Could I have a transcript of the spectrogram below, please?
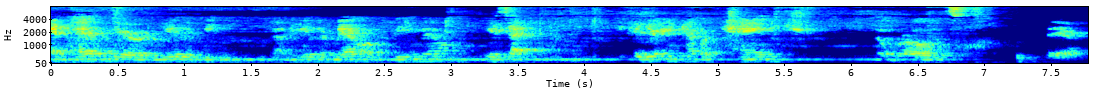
and have your neither be uh, either male or female, is that is there any type of change in the roles there?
